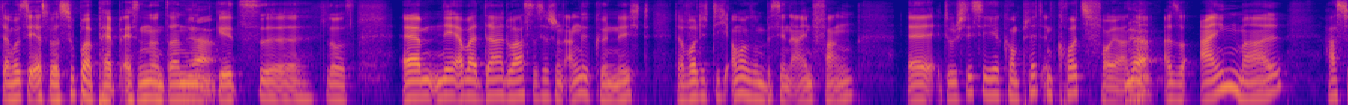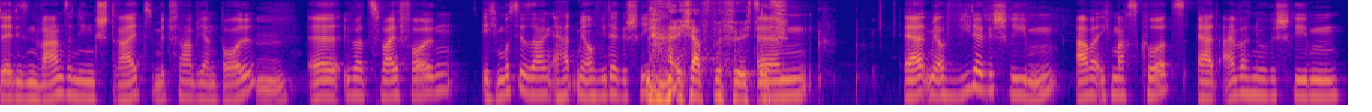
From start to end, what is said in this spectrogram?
da muss ich erstmal Superpep essen und dann Ja. geht's äh, los. Ähm, nee, aber da, du hast es ja schon angekündigt, da wollte ich dich auch mal so ein bisschen einfangen. Äh, du stehst ja hier komplett im Kreuzfeuer, ne? Ja. Also einmal hast du ja diesen wahnsinnigen Streit mit Fabian Boll Mhm. äh, über zwei Folgen. Ich muss dir sagen, er hat mir auch wieder geschrieben. Ich hab's befürchtet. Ähm, er hat mir auch wieder geschrieben, aber ich mach's kurz. Er hat einfach nur geschrieben,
